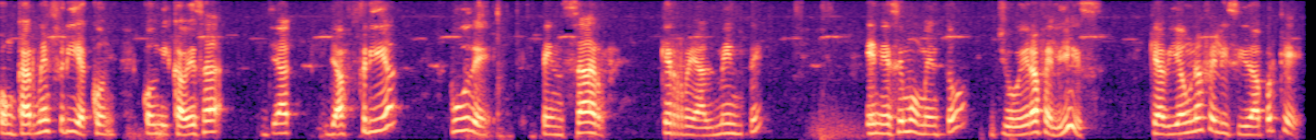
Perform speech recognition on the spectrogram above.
con carne fría, con, con mi cabeza ya, ya fría, pude pensar que realmente en ese momento yo era feliz, que había una felicidad porque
